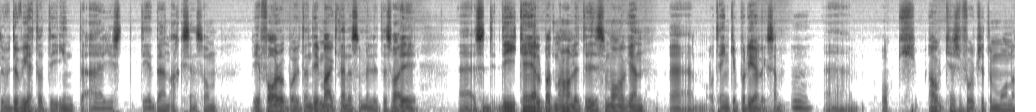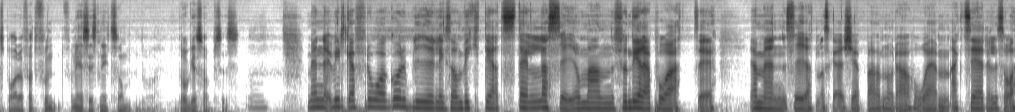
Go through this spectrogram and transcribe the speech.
du, du vet att det inte är just det, den aktien som det är faror på utan det är marknaden som är lite svajig. Uh, så det, det, kan hjälpa att man har lite is i magen um, och tänker på det liksom. Mm. Um, och ja, kanske fortsätta månadsspara för att få, få ner sitt snitt som Dogge sa precis. Mm. Men vilka frågor blir liksom viktiga att ställa sig om man funderar på att eh, ja, men, säg att man ska köpa några hm aktier eller så.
